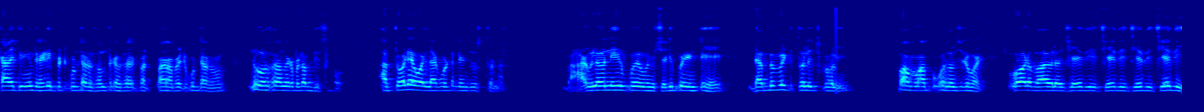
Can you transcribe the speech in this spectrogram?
కాయ కాగితం రెడీ పెట్టుకుంటాను సొంతగా పెట్టుకుంటాను. నువ్వు సొంతగా డబ్బు తీసుకో. ఆ తోడేవాళ్ళు లేకుండా నేను చూస్తున్నాను బావిలో నీరు పోయి చెడిపోయి ఉంటే డబ్బు పెట్టి తొలుచుకొని పాపం అప్పు కోసం వచ్చినవాడు వాడు. బావిలో చేది చేది చేది చేది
